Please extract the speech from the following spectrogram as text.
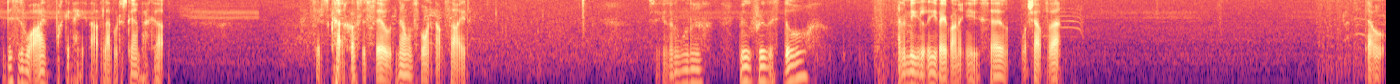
So this is what I fucking hate about the level, just going back up. So just cut across this field, no one's spawning outside. So you're going to want to move through this door. And immediately they run at you, so watch out for that. That'll,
